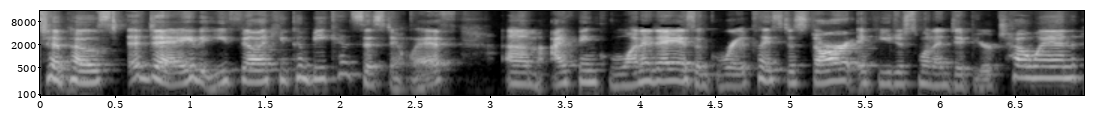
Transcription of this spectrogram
to post a day that you feel like you can be consistent with. Um, I think one a day is a great place to start if you just want to dip your toe in.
